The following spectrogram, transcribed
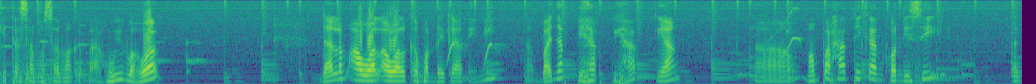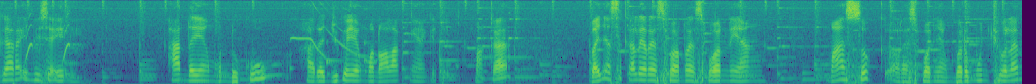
kita sama-sama ketahui bahwa dalam awal-awal kemerdekaan ini banyak pihak-pihak yang uh, memperhatikan kondisi negara Indonesia ini. Ada yang mendukung, ada juga yang menolaknya gitu. Maka banyak sekali respon-respon yang masuk, respon yang bermunculan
